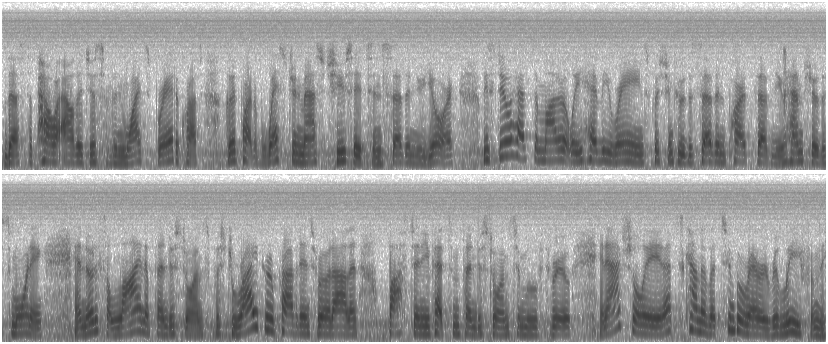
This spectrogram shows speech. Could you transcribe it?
Thus, the power outages have been widespread across a good part of western Massachusetts and southern New York. We still have some moderately heavy rains pushing through the southern parts of New Hampshire this morning. And notice a line of thunderstorms pushed right through Providence, Rhode Island, Boston, you've had some thunderstorms to move through. And actually, that's kind of a temporary relief from the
